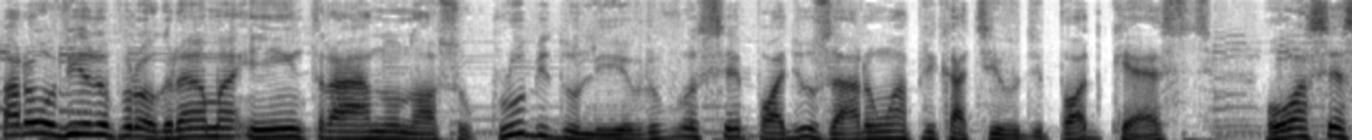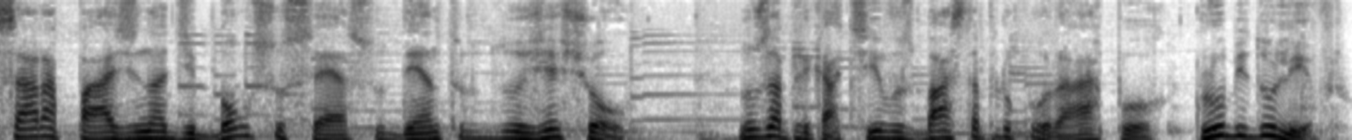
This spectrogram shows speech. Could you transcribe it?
Para ouvir o programa e entrar no nosso Clube do Livro, você pode usar um aplicativo de podcast ou acessar a página de Bom Sucesso dentro do G-Show. Nos aplicativos basta procurar por Clube do Livro.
